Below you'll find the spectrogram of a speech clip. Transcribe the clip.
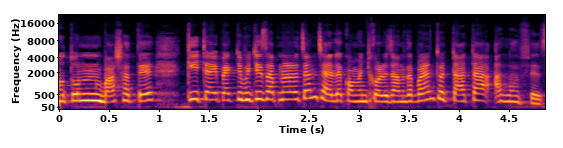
নতুন বাসাতে কি টাইপ অ্যাক্টিভিটিস আপনারা চান চাইলে কমেন্ট করে জানাতে পারেন। তো টাটা আল্লাহ হাফেজ।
